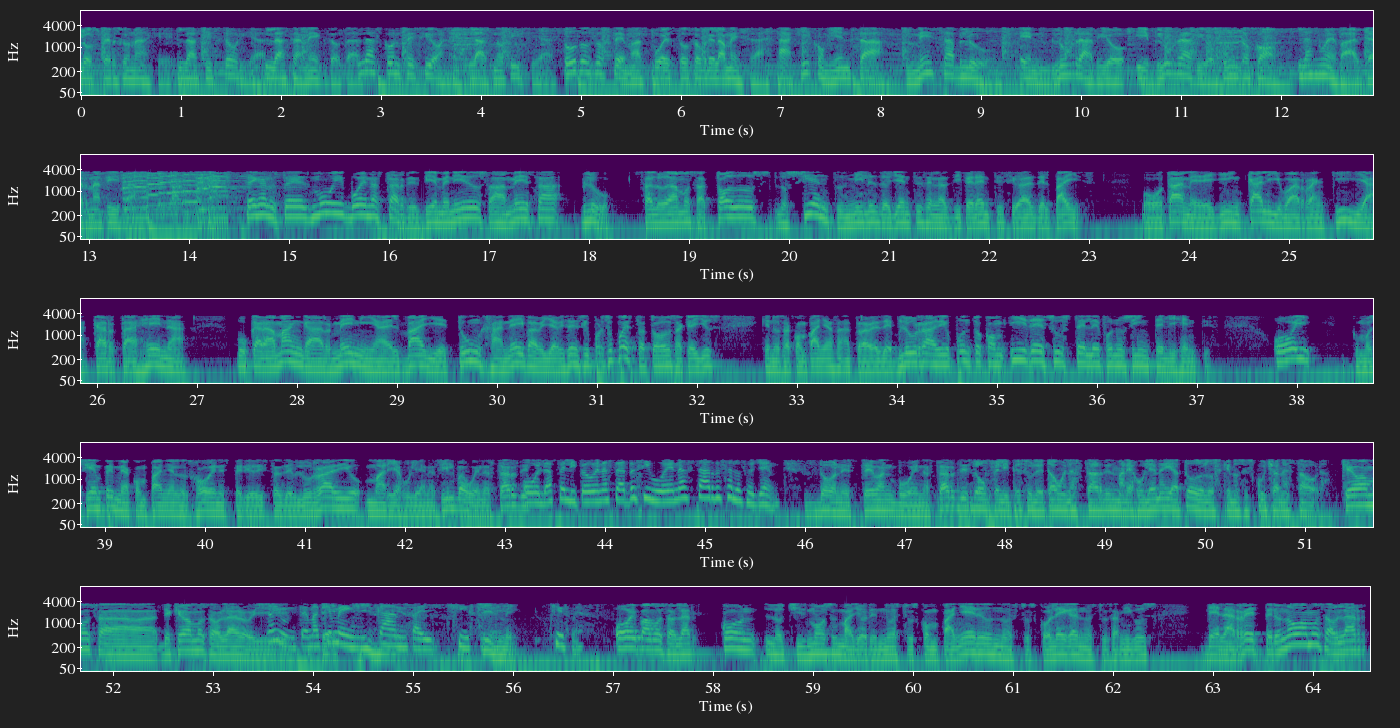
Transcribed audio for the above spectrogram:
Los personajes, las historias, las anécdotas, las confesiones, las noticias, todos los temas puestos sobre la mesa. Aquí comienza Mesa Blue en Blue Radio y bluradio.com, la nueva alternativa. Tengan ustedes muy buenas tardes. Bienvenidos a Mesa Blue. Saludamos a todos los cientos miles de oyentes en las diferentes ciudades del país. Bogotá, Medellín, Cali, Barranquilla, Cartagena, Bucaramanga, Armenia, El Valle, Tunja, Neiva, Villavicencio y por supuesto a todos aquellos que nos acompañan a través de bluradio.com y de sus teléfonos inteligentes. Hoy, como siempre, me acompañan los jóvenes periodistas de Blue Radio, María Juliana Silva, buenas tardes. Hola Felipe, buenas tardes y buenas tardes a los oyentes. Don Esteban, buenas tardes. Don Felipe Zuleta, buenas tardes, María Juliana y a todos los que nos escuchan a esta hora. ¿Qué vamos a, ¿De qué vamos a hablar hoy? Hay un tema que me chismes. encanta, el chisme. Chisme. Chismes. Hoy vamos a hablar con los chismosos mayores, nuestros compañeros, nuestros colegas, nuestros amigos de la red, pero no vamos a hablar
